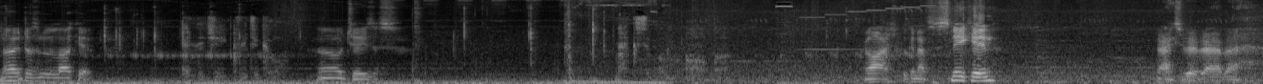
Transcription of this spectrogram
No, it doesn't look like it. Energy critical. Oh, Jesus. Maximum armor. Right, we're going to have to sneak in. Thanks, blah,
